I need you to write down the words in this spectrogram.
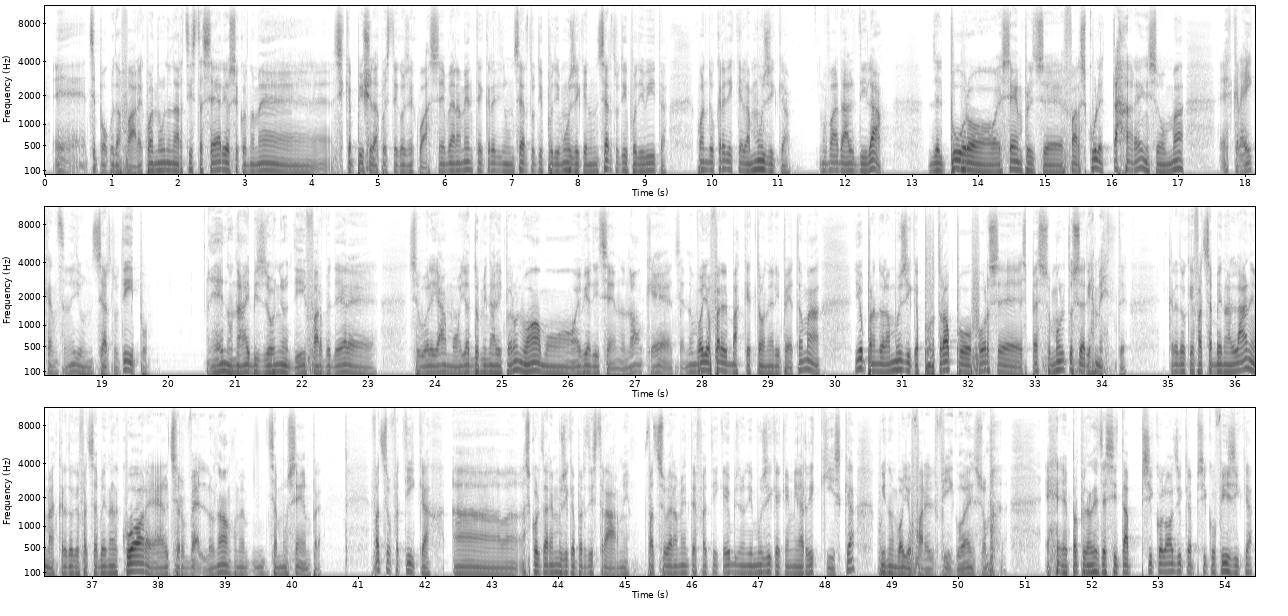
e c'è poco da fare. Quando uno è un artista serio, secondo me si capisce da queste cose qua. Se veramente credi in un certo tipo di musica, in un certo tipo di vita, quando credi che la musica vada al di là del puro e semplice far sculettare, insomma, e crei canzoni di un certo tipo e non hai bisogno di far vedere se vogliamo gli addominali per un uomo e via dicendo no? Che cioè, non voglio fare il bacchettone ripeto ma io prendo la musica purtroppo forse spesso molto seriamente. Credo che faccia bene all'anima credo che faccia bene al cuore e al cervello no? Come diciamo sempre. Faccio fatica a ascoltare musica per distrarmi, faccio veramente fatica, io ho bisogno di musica che mi arricchisca, qui non voglio fare il figo, eh, insomma, è proprio una necessità psicologica, psicofisica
